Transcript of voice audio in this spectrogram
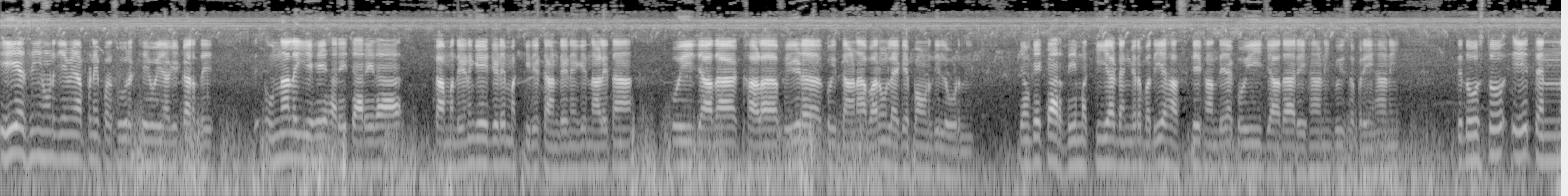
ਇਹ ਅਸੀਂ ਹੁਣ ਜਿਵੇਂ ਆਪਣੇ ਪਸ਼ੂ ਰੱਖੇ ਹੋਏ ਆਗੇ ਘਰ ਦੇ ਤੇ ਉਹਨਾਂ ਲਈ ਇਹ ਹਰੇ ਚਾਰੇ ਦਾ ਕੰਮ ਦੇਣਗੇ, ਜਿਹੜੇ ਮੱਕੀ ਦੇ ਟਾਂਡੇ ਨੇਗੇ। ਨਾਲੇ ਤਾਂ ਕੋਈ ਜ਼ਿਆਦਾ ਖਾਲਾ ਫੀਡ, ਕੋਈ ਦਾਣਾ ਬਾਹਰੋਂ ਲੈ ਕੇ ਪਾਉਣ ਦੀ ਲੋੜ ਨਹੀਂ। ਕਿਉਂਕਿ ਘਰ ਦੀ ਮੱਕੀ ਆ, ਡੰਗਰ ਵਧੀਆ ਹੱਸ ਕੇ ਖਾਂਦੇ ਆ, ਕੋਈ ਜ਼ਿਆਦਾ ਰੇਹਾਂ ਨਹੀਂ, ਕੋਈ ਸਪਰੇਹਾਂ ਨਹੀਂ। ਤੇ ਦੋਸਤੋ, ਇਹ ਤਿੰਨ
